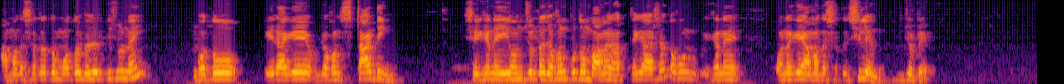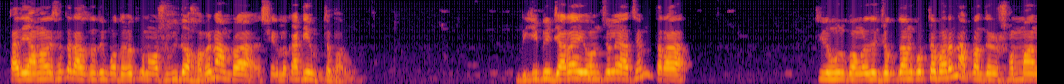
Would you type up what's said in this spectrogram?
আমাদের সাথে তো মতভেদের কিছু নেই। গত, এর আগে যখন স্টার্টিং সেখানে এই অঞ্চলটা যখন প্রথম বামের হাত থেকে আসে, তখন এখানে অনেকেই আমাদের সাথে ছিলেন জোটে। কাজে আমাদের সাথে রাজনৈতিক মতভেদ কোনো অসুবিধা হবে না, আমরা সেগুলো কাটিয়ে উঠতে পারব। বিজেপির যারা এই অঞ্চলে আছেন, তারা তৃণমূল কংগ্রেসে যোগদান করতে পারেন। আপনাদের সম্মান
